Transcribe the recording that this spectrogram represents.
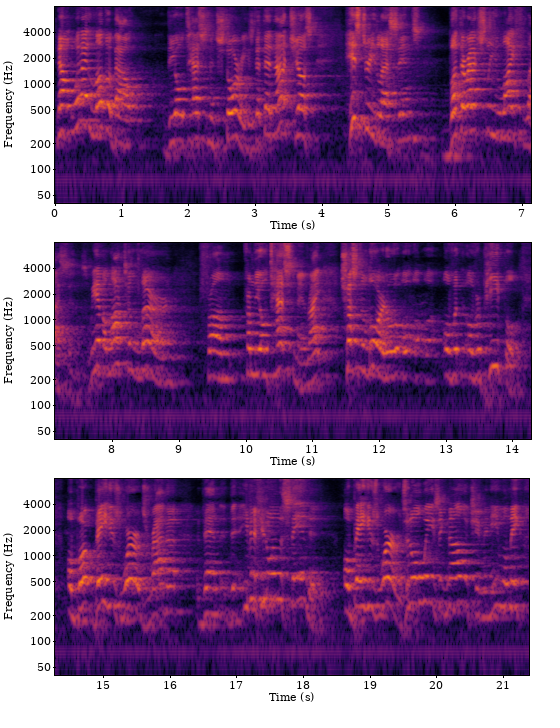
Now, what I love about the Old Testament stories is that they're not just history lessons, but they're actually life lessons. We have a lot to learn from, from the Old Testament, right? Trust the Lord over, over people obey his words rather than, even if you don't understand it. obey his words, and always acknowledge him, and he will make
